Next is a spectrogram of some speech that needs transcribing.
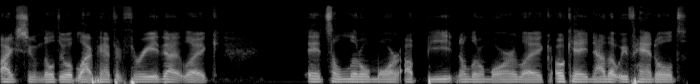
I assume they'll do a Black Panther three that like it's a little more upbeat and a little more like okay, now that we've handled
